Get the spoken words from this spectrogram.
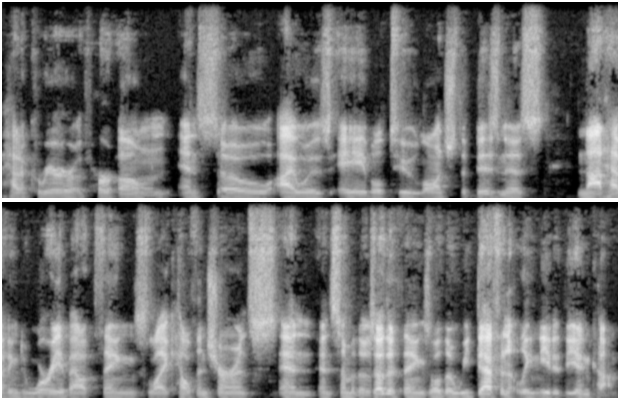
had a career of her own, and so I was able to launch the business, not having to worry about things like health insurance and and some of those other things. Although we definitely needed the income,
